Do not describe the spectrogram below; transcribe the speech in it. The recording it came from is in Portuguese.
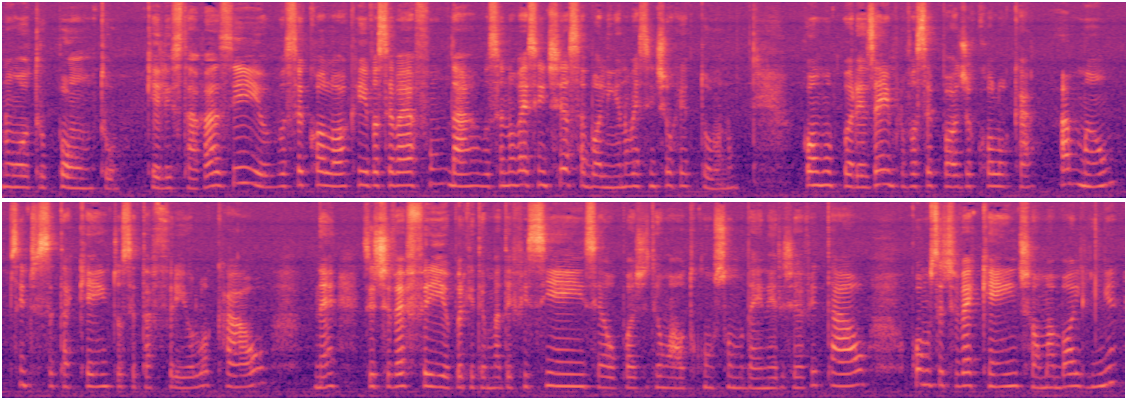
num outro ponto que ele está vazio, você coloca e você vai afundar, você não vai sentir essa bolinha, não vai sentir o retorno. Como, por exemplo, você pode colocar a mão, sentir se está quente ou se está frio o local, né? Se estiver frio, porque tem uma deficiência ou pode ter um alto consumo da energia vital, como se estiver quente ou uma bolinha,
